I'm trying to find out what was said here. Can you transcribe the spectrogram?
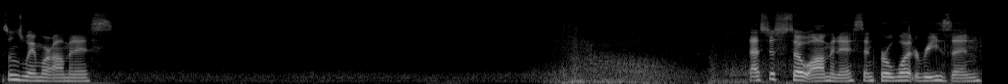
This one's way more ominous. That's just so ominous, and for what reason?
